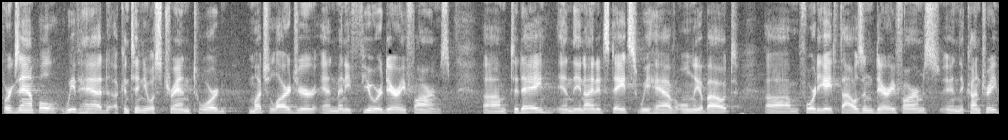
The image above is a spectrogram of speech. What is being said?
For example, we've had a continuous trend toward much larger and many fewer dairy farms. Um, today in the United States, we have only about um, 48,000 dairy farms in the country.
